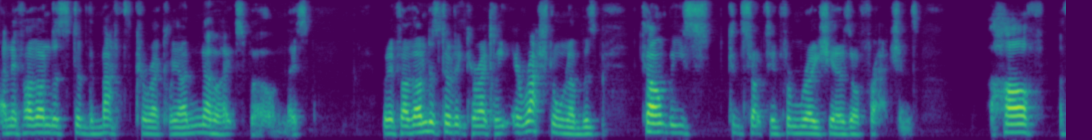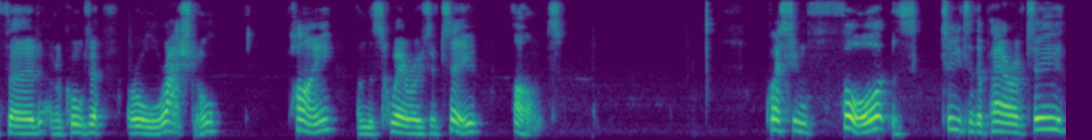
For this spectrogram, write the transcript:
and if I've understood the maths correctly, I'm no expert on this, but if I've understood it correctly, irrational numbers can't be constructed from ratios or fractions. A half, a third, and a quarter are all rational. Pi and the square root of 2 aren't. Question 4, 2 to the power of 2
